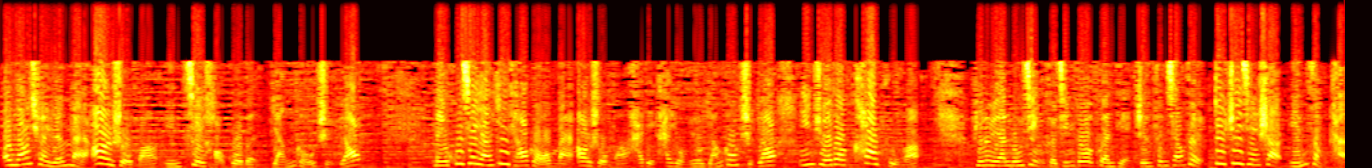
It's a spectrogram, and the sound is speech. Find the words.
而养犬人买二手房，您最好过问养狗指标。每户限养一条狗，买二手房还得看有没有养狗指标，您觉得靠谱吗？评论员卢静和金波观点针锋相对，对这件事儿您怎么看？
